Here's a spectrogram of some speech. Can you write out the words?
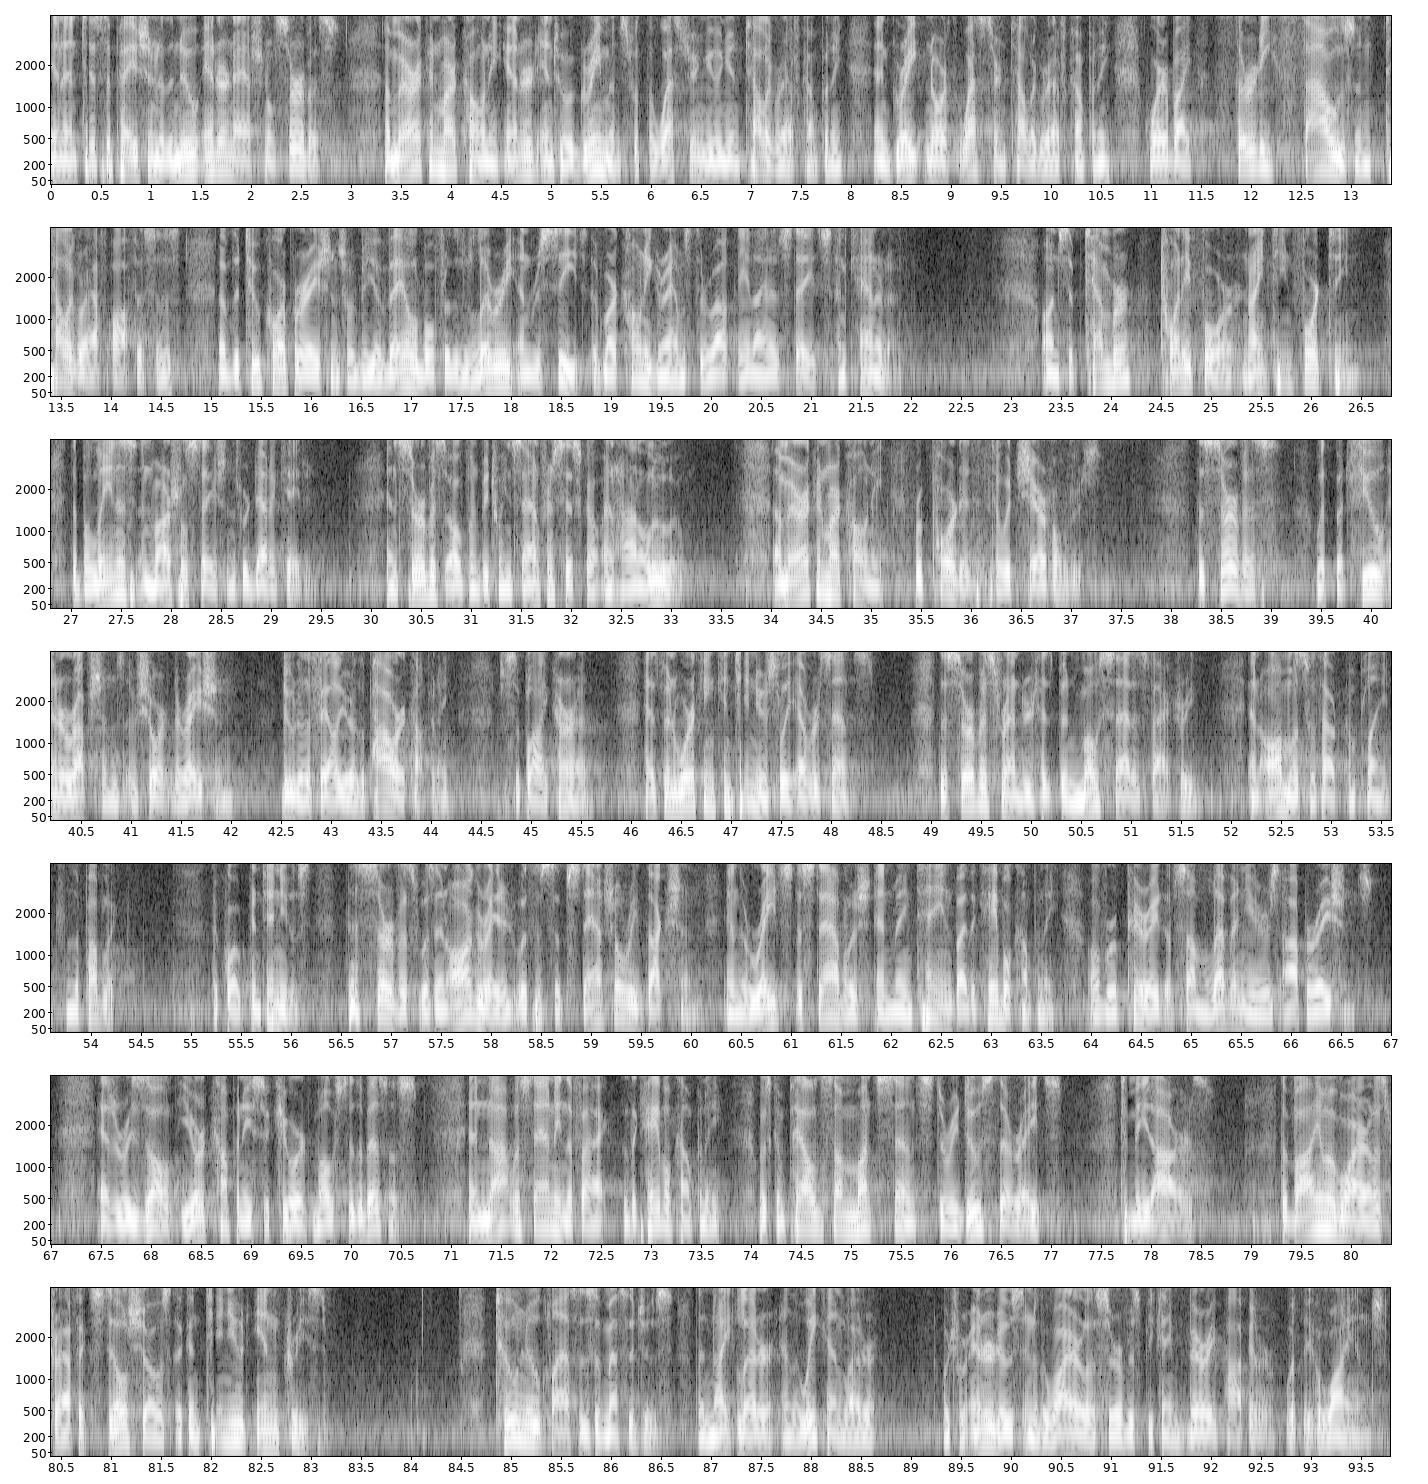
In anticipation of the new international service, American Marconi entered into agreements with the Western Union Telegraph Company and Great Northwestern Telegraph Company, whereby 30,000 telegraph offices of the two corporations would be available for the delivery and receipt of Marconigrams throughout the United States and Canada. On September 24, 1914, the Bolinas and Marshall stations were dedicated and service opened between San Francisco and Honolulu. American Marconi reported to its shareholders. The service, with but few interruptions of short duration due to the failure of the power company to supply current, has been working continuously ever since. The service rendered has been most satisfactory and almost without complaint from the public. The quote continues This service was inaugurated with a substantial reduction in the rates established and maintained by the cable company over a period of some 11 years' operations. As a result, your company secured most of the business. And notwithstanding the fact that the cable company was compelled some months since to reduce their rates to meet ours, the volume of wireless traffic still shows a continued increase two new classes of messages, the night letter and the weekend letter, which were introduced into the wireless service, became very popular with the Hawaiians.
